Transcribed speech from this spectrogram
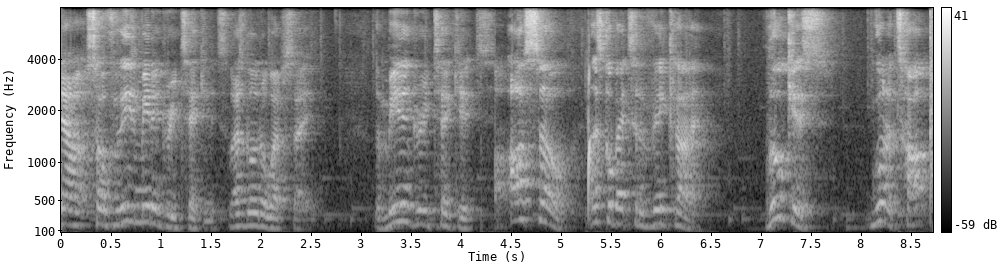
Now, so for these meet and greet tickets, let's go to the website. The meet and greet tickets. Also, let's go back to the VidCon. Lucas, you wanna talk?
